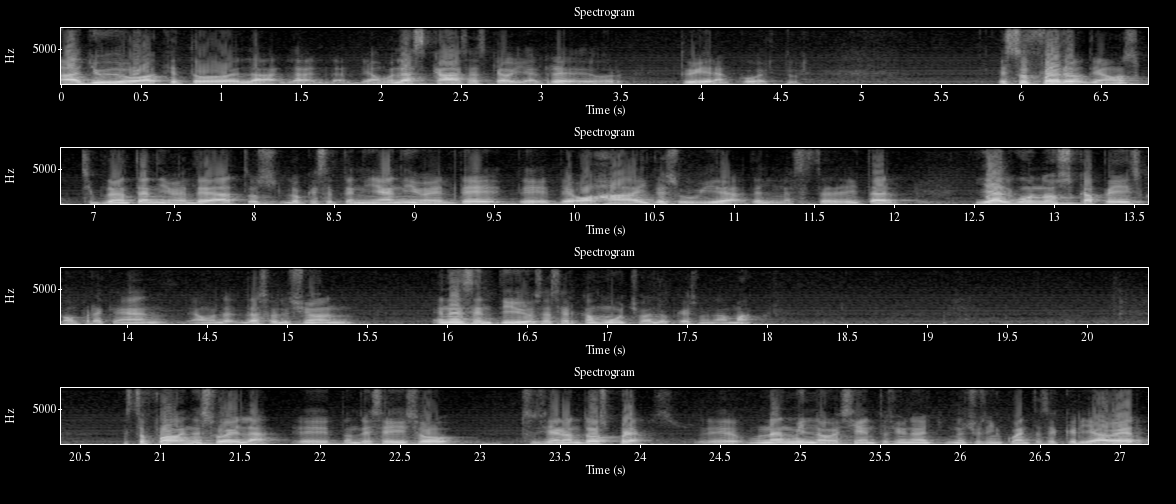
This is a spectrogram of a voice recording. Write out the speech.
ayudó a que todas las casas que había alrededor tuvieran cobertura. Estos fueron, digamos, simplemente a nivel de datos, lo que se tenía a nivel de, de, bajada y de subida del enlace satelital y algunos KPIs como para que vean, digamos, la, la, solución en ese sentido se acerca mucho a lo que es una macro. Esto fue a Venezuela, eh, donde se, hizo, se hicieron dos pruebas, eh, una en 1900 y una en 850 se quería ver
